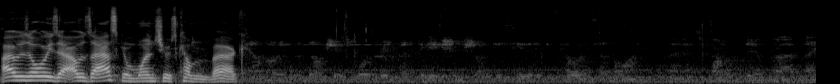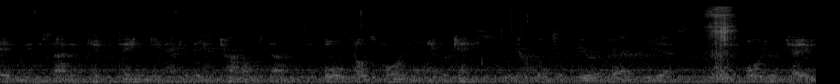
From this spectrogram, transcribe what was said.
I was always I was asking when she was coming back. downloading the Milkshake board for investigation showing DC that it can color and send the lots. As part of the deal Pride made when he decided to take the team again after the internal was done. Full post-mortem on every case. Yeah, a bunch of bureaucratic BS. The forger case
